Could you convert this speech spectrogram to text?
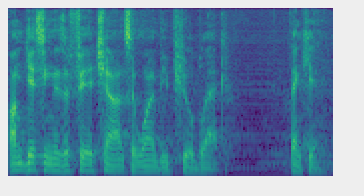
I'm guessing there's a fair chance it won't be pure black. Thank you.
